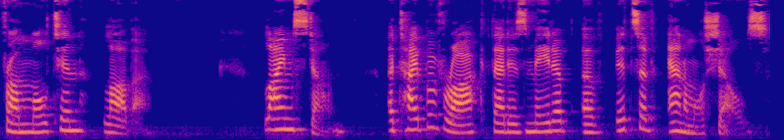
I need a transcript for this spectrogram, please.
from molten lava. Limestone, a type of rock that is made up of bits of animal shells.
